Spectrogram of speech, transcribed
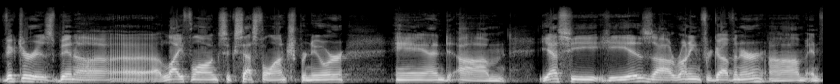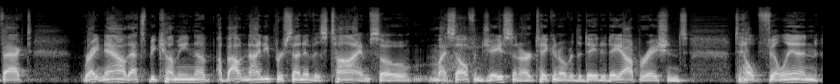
Victor has been a, a lifelong successful entrepreneur. And um, yes, he, he is uh, running for governor. Um, in fact, right now that's becoming a, about 90% of his time. So myself and Jason are taking over the day to day operations to help fill in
